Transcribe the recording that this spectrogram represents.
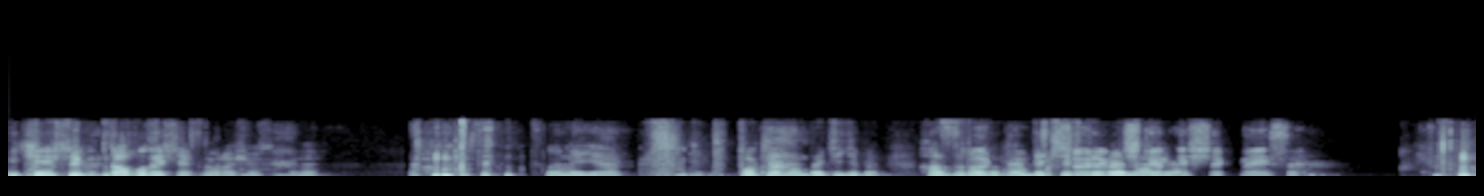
iki eşekli, double eşekle uğraşıyorsun bir de. Bu ne ya? Pokemon'daki gibi. Hazır Bak, olun hem de çifte bela ya. eşek neyse.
